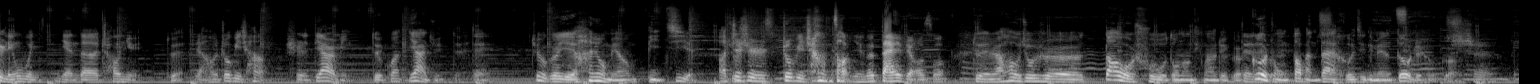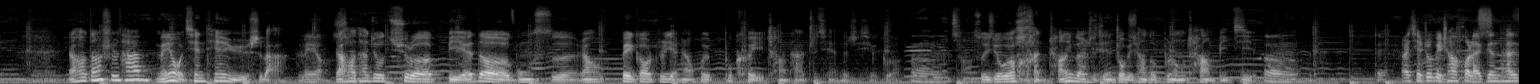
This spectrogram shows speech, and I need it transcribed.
是零五年的超女，对。然后周笔畅是第二名。对，冠亚军，对，对，这首歌也很有名，《笔记》。啊，这是周笔畅早年的代表作。对，然后就是到处都能听到这歌，对对各种盗版带合集里面都有这首歌。是。然后当时他没有签天娱是吧？没有，然后他就去了别的公司，然后被告知演唱会不可以唱他之前的这些歌，嗯。所以就有很长一段时间周笔畅都不能唱《笔记。嗯，对，而且周笔畅后来跟他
